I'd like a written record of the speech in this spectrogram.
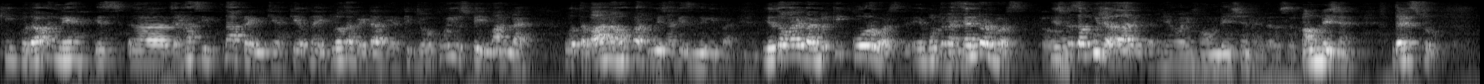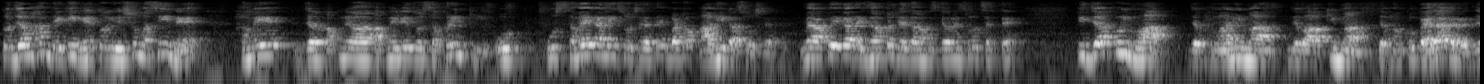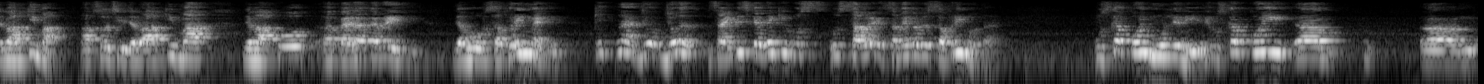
कि खुदावन ने इस जहाँ से इतना प्रेम किया कि अपना इकलौता बेटा दिया कि जो कोई उस पर ईमान लाए वो तबाह ना हो पर हमेशा की ज़िंदगी पाए। ये तो हमारे बाइबल की कोर वर्स है ये बोलते हैं सेंट्रल वर्स जिसमें सब कुछ आधारित है। ये हमारी फाउंडेशन है दरअसल। फाउंडेशन दैट इज़ ट्रू तो जब हम देखेंगे तो यीशु मसीह ने हमें जब अपने अपने लिए जो सफरिंग की, वो, उस समय का नहीं सोच रहे थे बट वो आगे का सोच रहे थे। मैं आपको एक आध एग्ज़ाम्पल देता हूँ इसके बारे में सोच सकते हैं, कि जब कोई माँ, जब हमारी माँ, जब आपकी माँ, जब हमको पैदा कर रहे थे, जब आपकी माँ, आप सोचिए, जब आपकी माँ, जब आपको पैदा कर रही थी, जब वो सफरिंग में थी, कितना, जो जो साइंटिस्ट कहते हैं कि उस उस समय समय का जो सफरिंग होता है, उसका कोई मूल्य नहीं है। उसका कोई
